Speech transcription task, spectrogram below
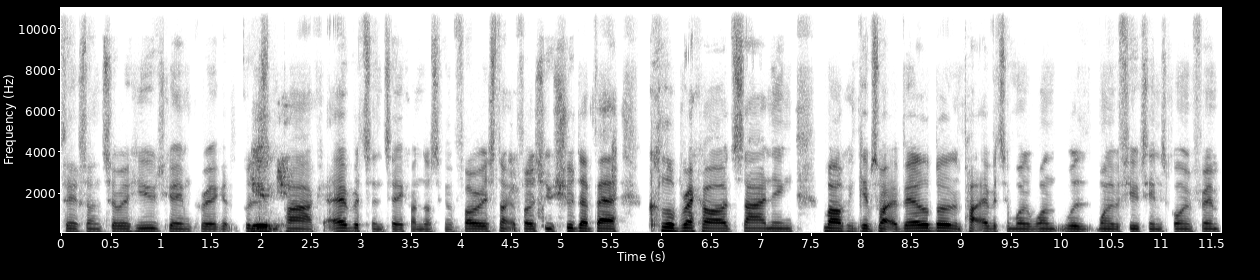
takes on to a huge game, Craig, at Goodison Park. Everton take on Nottingham Forest. Nottingham Forest, who should have their club record signing Morgan Gibbs White available, and Pat Everton was one was one of the few teams going for him.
